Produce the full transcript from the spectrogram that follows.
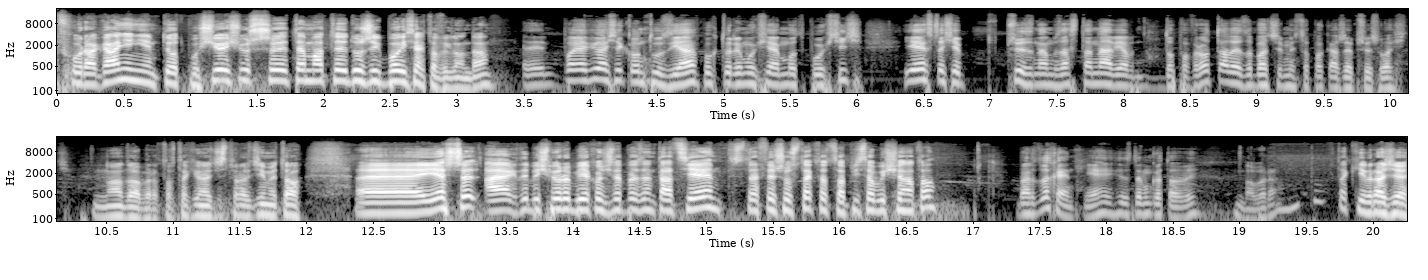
w huraganie, nie wiem, Ty odpuściłeś już y, temat y, dużych boisk, jak to wygląda? Y, Pojawiła się kontuzja, po której musiałem odpuścić. Jeszcze się, przyznam, zastanawiam do powrotu, ale zobaczymy, co pokaże przyszłość. No dobra, to w takim razie sprawdzimy to. E, jeszcze, a gdybyśmy robili jakąś reprezentację strefy szóstek, to co, pisałbyś się na to? Bardzo chętnie, jestem gotowy. Dobra, no to w takim razie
